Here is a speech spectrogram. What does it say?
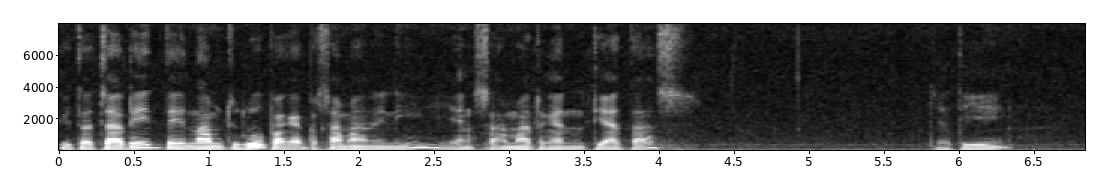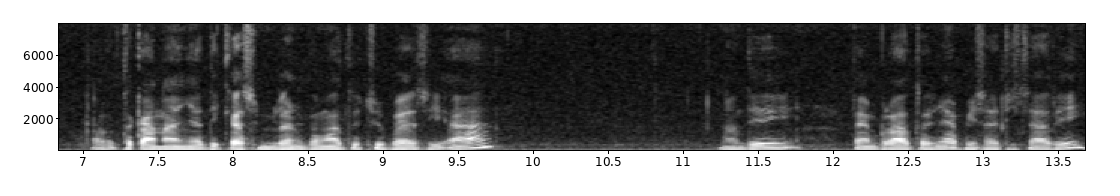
Kita cari T6 dulu pakai persamaan ini yang sama dengan di atas. Jadi kalau tekanannya 39,7 PSIA nanti temperaturnya bisa dicari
